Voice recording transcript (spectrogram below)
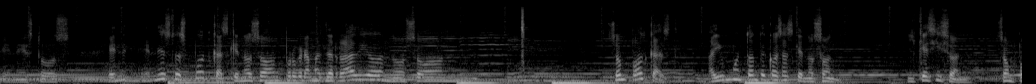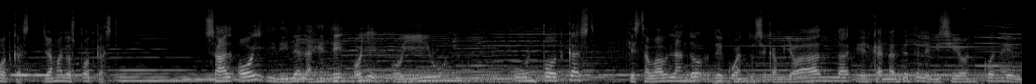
en estos en, estos podcasts que no son programas de radio, no son... Son podcasts. Hay un montón de cosas que no son. ¿Y qué sí son? Son podcasts. Llámalos podcasts. Sal hoy y dile a la gente, oye, oí un, un podcast que estaba hablando de cuando se cambiaba el canal de televisión con el,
